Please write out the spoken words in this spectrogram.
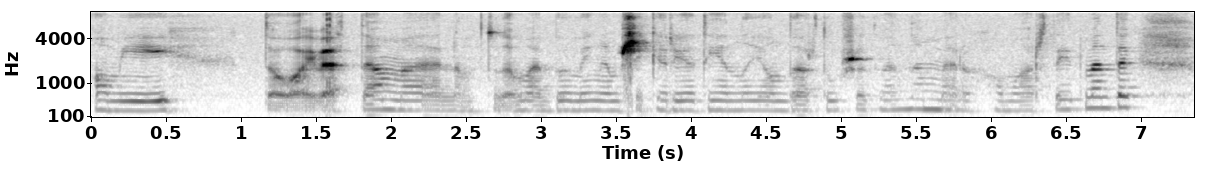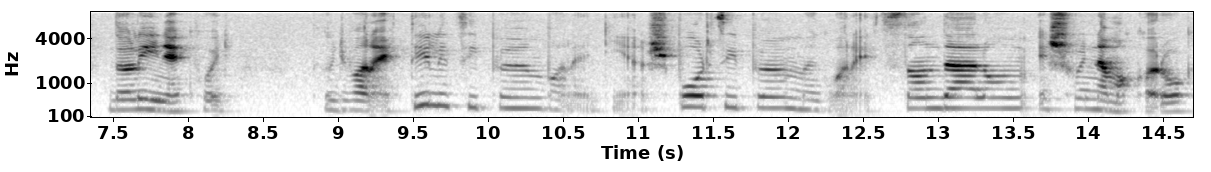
ami tavaly vettem, mert nem tudom, ebből még nem sikerült ilyen nagyon tartósat vennem, mert hamar szétmentek, de a lényeg, hogy hogy van egy téli cipőm, van egy ilyen sportcipőm, meg van egy szandálom, és hogy nem akarok,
